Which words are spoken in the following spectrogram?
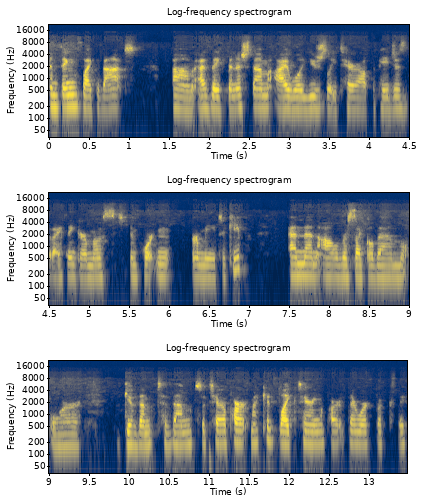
and things like that, um, as they finish them, I will usually tear out the pages that I think are most important for me to keep, and then I'll recycle them or give them to them to tear apart. My kids like tearing apart their workbooks. They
